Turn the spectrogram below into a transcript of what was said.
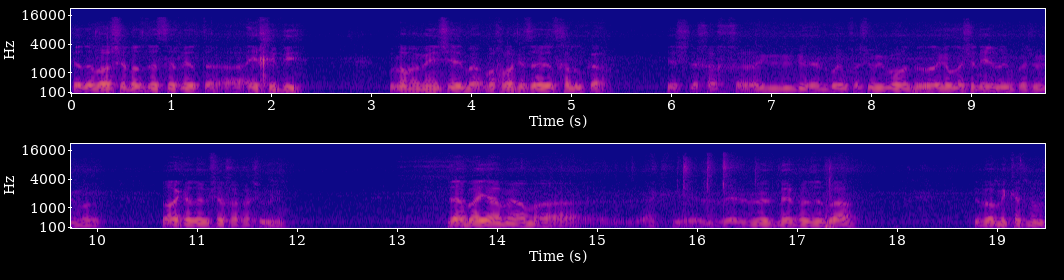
שהדבר שלו זה צריך להיות היחידי. הוא לא מבין שמחלוקת צריך להיות חלוקה. יש לכך דברים חשובים מאוד, אבל גם לשני יש דברים חשובים מאוד. לא רק הדברים שלך חשובים. זה הבעיה, מאיפה זה בא? זה בא מקטנות.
